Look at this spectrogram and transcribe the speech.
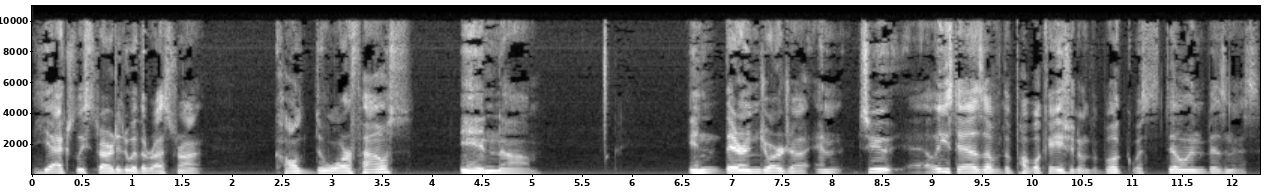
he actually started with a restaurant called Dwarf House in um, in there in Georgia, and to at least as of the publication of the book, was still in business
